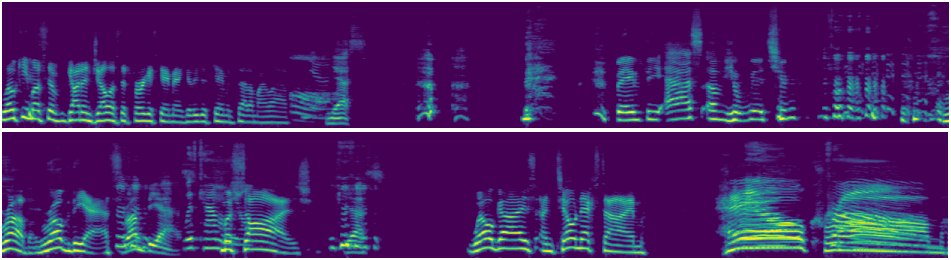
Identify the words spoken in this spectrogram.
Loki must have gotten jealous that Fergus came in because he just came and sat on my lap. Aw. Yeah. Yes. Bathe the ass of your witcher. Rub, rub the ass, Rub the ass. With chamomile. massage. yes. Well, guys, until next time, Hail Hail Crom.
